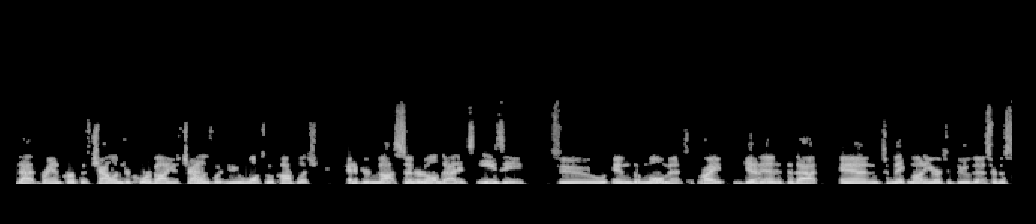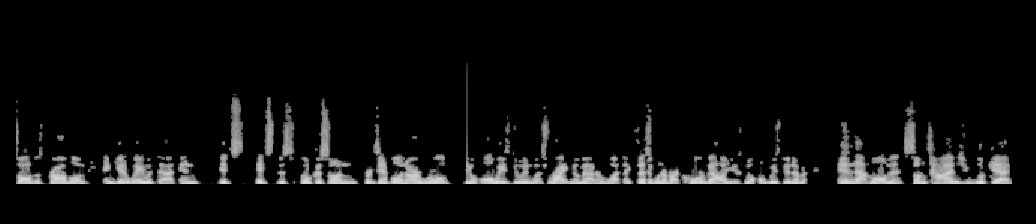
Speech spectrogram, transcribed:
that brand purpose, challenge your core values, challenge what you want to accomplish. And if you're not centered on that, it's easy to, in the moment, right, give yeah. in to that and to make money or to do this or to solve this problem and get away with that. And it's, it's this focus on, for example, in our world, you know, always doing what's right no matter what. Like that's yep. one of our core values. We'll always do number. In that moment, sometimes you look at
